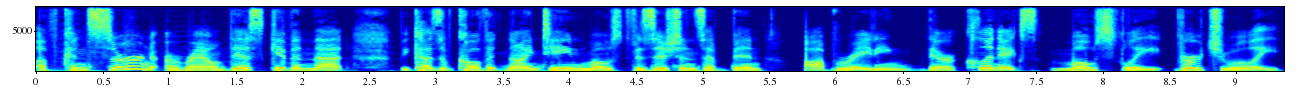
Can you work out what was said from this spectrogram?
of concern around this, given that because of COVID 19, most physicians have been operating their clinics mostly virtually.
